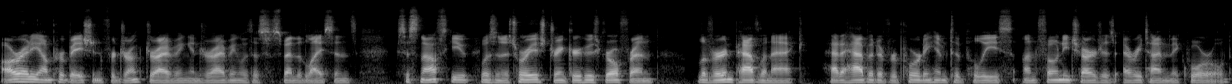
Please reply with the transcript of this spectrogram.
Already on probation for drunk driving and driving with a suspended license, Sosnovske was a notorious drinker whose girlfriend, Laverne Pavlinac, had a habit of reporting him to police on phony charges every time they quarreled.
